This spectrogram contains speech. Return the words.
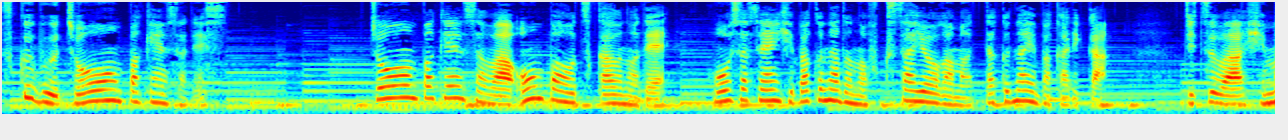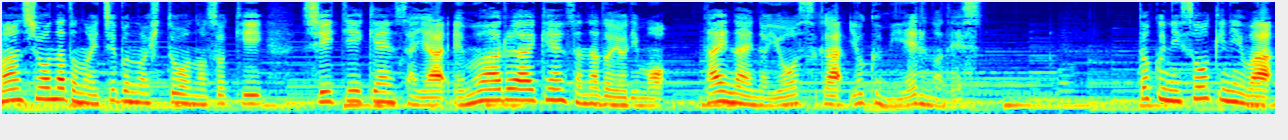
腹部超音波検査です。超音波検査は音波を使うので放射線被曝などの副作用が全くないばかりか。実は肥満症などの一部の人を除き CT 検査や MRI 検査などよりも体内の様子がよく見えるのです。特に早期には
